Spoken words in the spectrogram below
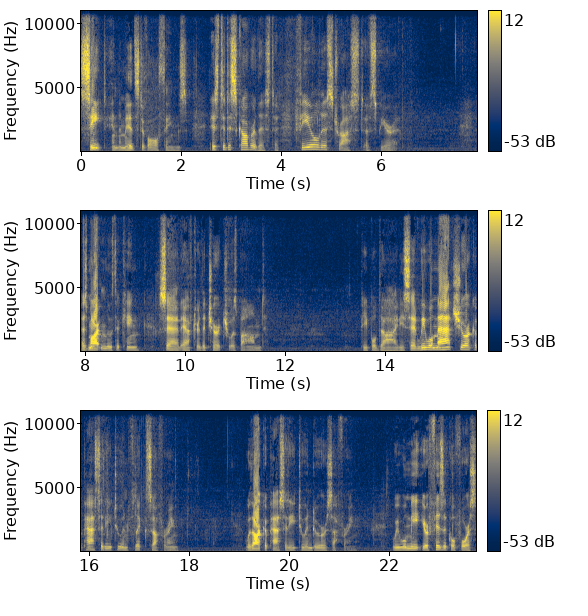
seat in the midst of all things, is to discover this, to feel this trust of spirit. As Martin Luther King said after the church was bombed, people died, he said, We will match your capacity to inflict suffering with our capacity to endure suffering. We will meet your physical force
